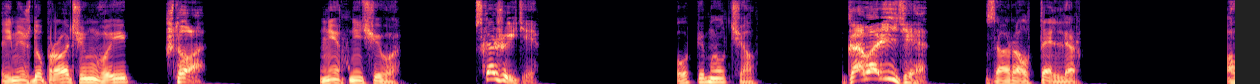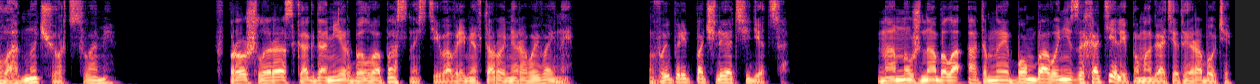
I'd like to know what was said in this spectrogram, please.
И, между прочим, вы... Что? Нет ничего. Скажите. Оппи молчал. «Говорите!» — заорал Теллер. «Ладно, черт с вами. В прошлый раз, когда мир был в опасности во время Второй мировой войны, вы предпочли отсидеться. Нам нужна была атомная бомба, а вы не захотели помогать этой работе.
